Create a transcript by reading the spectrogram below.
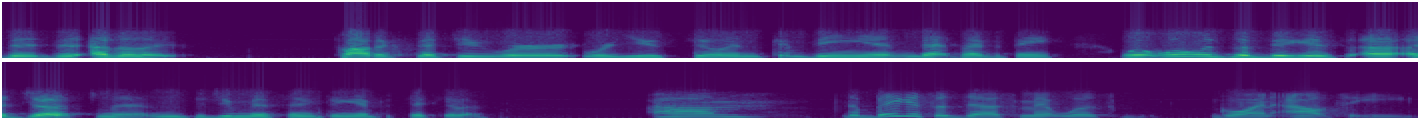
the the other products that you were were used to and convenient and that type of thing. What what was the biggest uh, adjustment, and did you miss anything in particular? Um, the biggest adjustment was going out to eat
